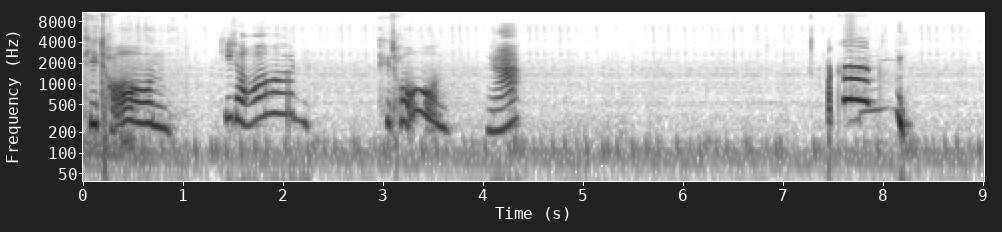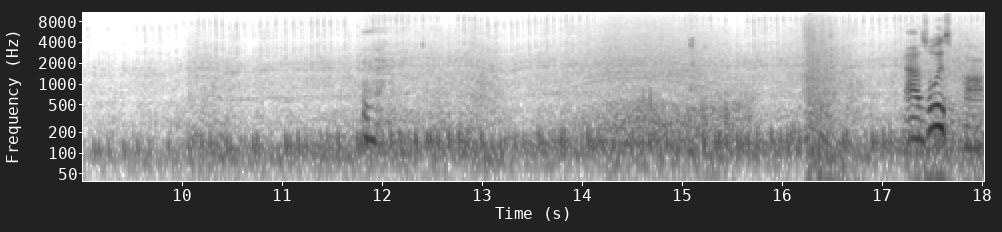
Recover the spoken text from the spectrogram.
Titan! Titan! Titan! Ja? Ja, so ist brav.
